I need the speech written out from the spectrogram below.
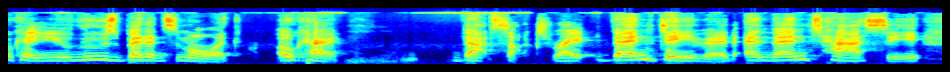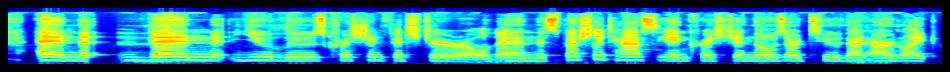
Okay, you lose Bennett Zmolik. Okay, that sucks, right? Then David, and then Tassie, and then you lose Christian Fitzgerald, and especially Tassie and Christian. Those are two that are like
